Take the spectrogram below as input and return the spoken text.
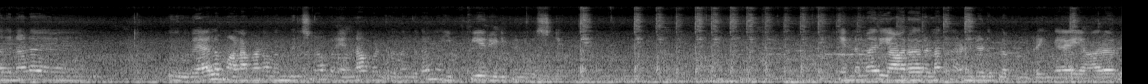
அதனால் ஒரு வேலை மழை காலம் வந்துருச்சுன்னா அப்புறம் என்ன பண்ணுறதுங்கிறத நான் இப்பயே ரெடி பண்ணி வச்சுட்டேன். என்ன மாதிரி யார் யாரெல்லாம் கரண்ட் அடுப்பில் பண்ணுறீங்க யார் யார்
